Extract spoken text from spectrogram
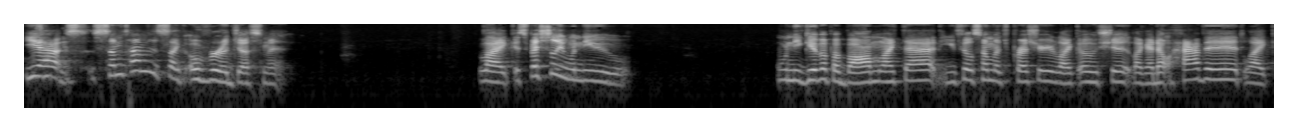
yeah, s- sometimes it's like over adjustment. Like especially when you when you give up a bomb like that, you feel so much pressure. You're like, oh shit, like I don't have it. Like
